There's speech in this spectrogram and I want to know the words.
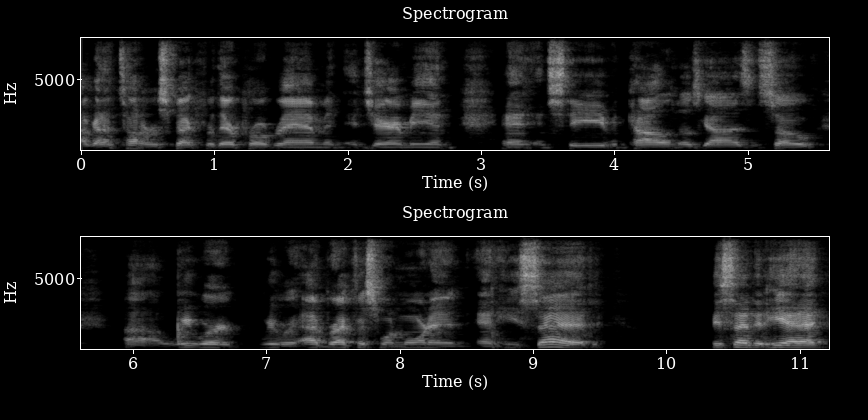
I've got a ton of respect for their program and, and Jeremy and, and, and Steve and Kyle and those guys. And so uh, we were we were at breakfast one morning, and he said he said that he had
